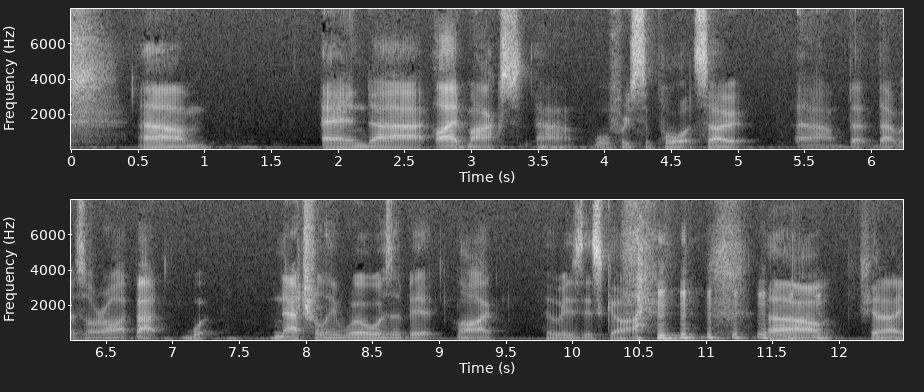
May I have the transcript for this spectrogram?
um, and uh, I had Mark's uh, Wolfrey support, so um, that that was all right. But w- naturally, Will was a bit like, "Who is this guy?" um, you know,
